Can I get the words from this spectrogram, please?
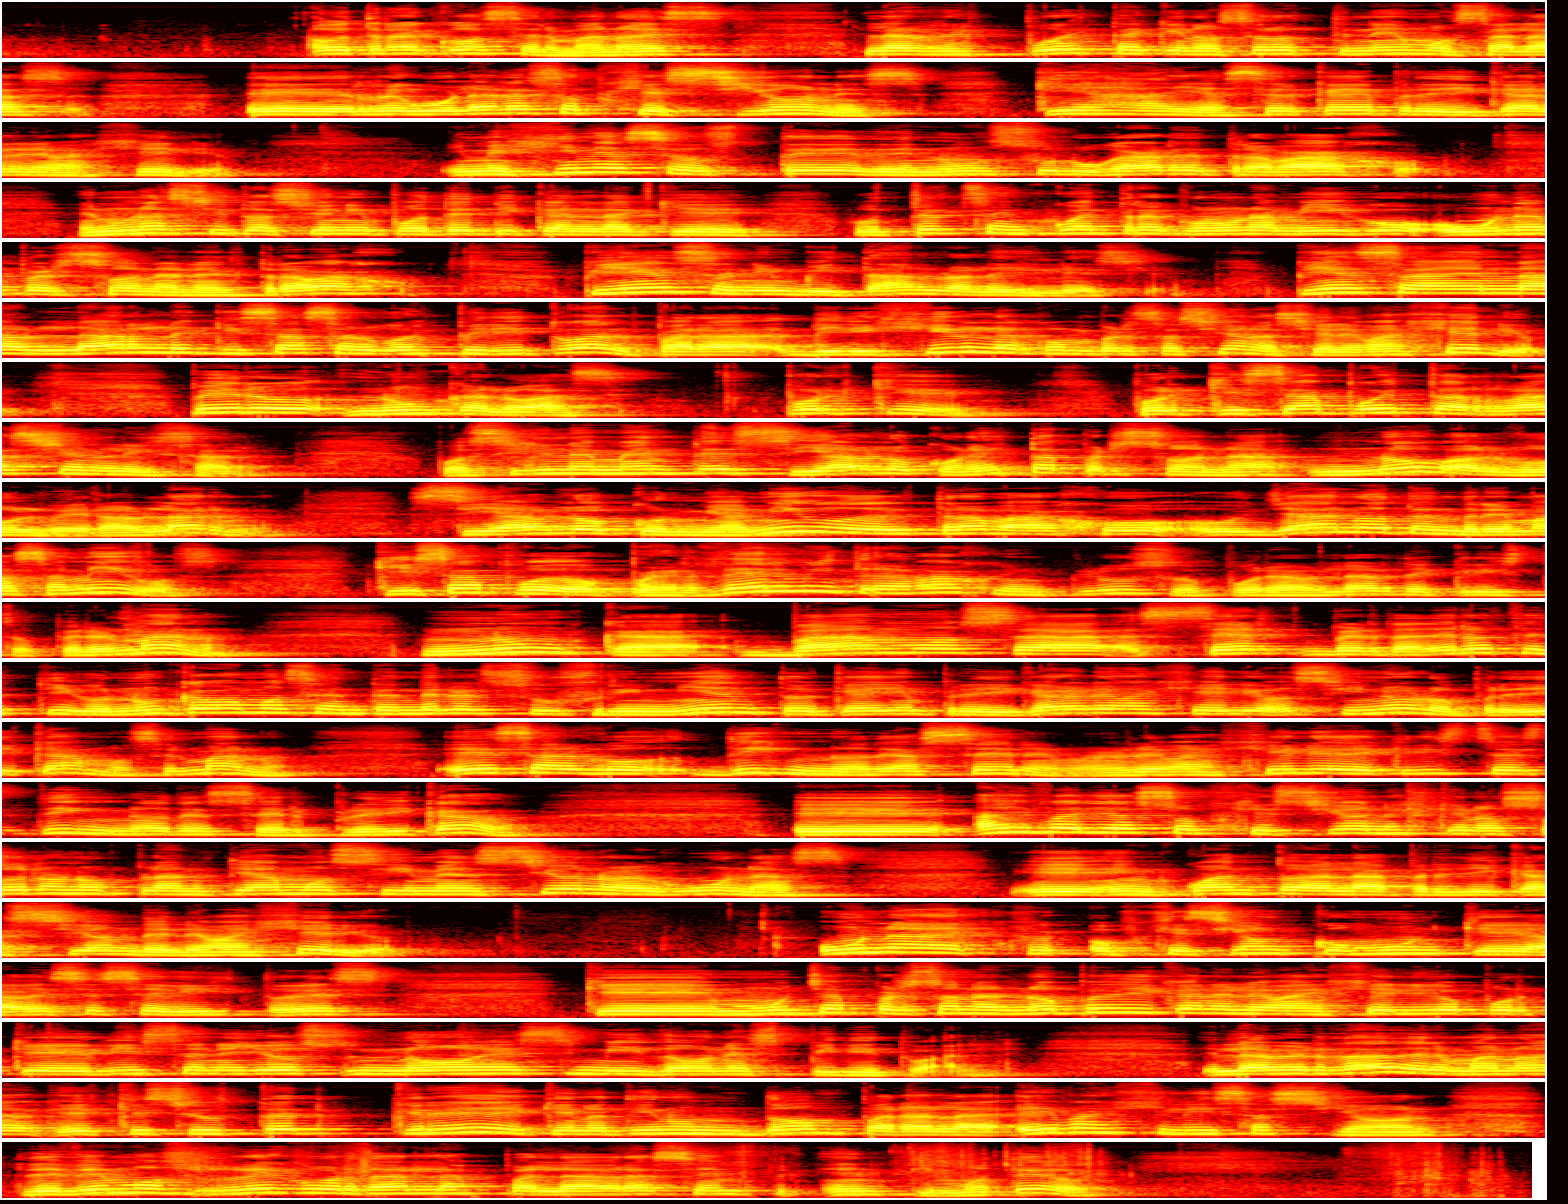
Otra cosa, hermano, es la respuesta que nosotros tenemos a las eh, regulares objeciones que hay acerca de predicar el Evangelio. Imagínese usted en un, su lugar de trabajo, en una situación hipotética en la que usted se encuentra con un amigo o una persona en el trabajo. Piensa en invitarlo a la iglesia. Piensa en hablarle quizás algo espiritual para dirigir la conversación hacia el Evangelio, pero nunca lo hace. ¿Por qué? Porque se ha puesto a racionalizar. Posiblemente si hablo con esta persona no va a volver a hablarme. Si hablo con mi amigo del trabajo ya no tendré más amigos. Quizás puedo perder mi trabajo incluso por hablar de Cristo. Pero hermano, nunca vamos a ser verdaderos testigos, nunca vamos a entender el sufrimiento que hay en predicar el Evangelio si no lo predicamos, hermano. Es algo digno de hacer, hermano. El Evangelio de Cristo es digno de ser predicado. Eh, hay varias objeciones que nosotros nos planteamos y menciono algunas eh, en cuanto a la predicación del Evangelio. Una objeción común que a veces he visto es que muchas personas no predican el Evangelio porque dicen ellos no es mi don espiritual. La verdad, hermano, es que si usted cree que no tiene un don para la evangelización, debemos recordar las palabras en, en Timoteo.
